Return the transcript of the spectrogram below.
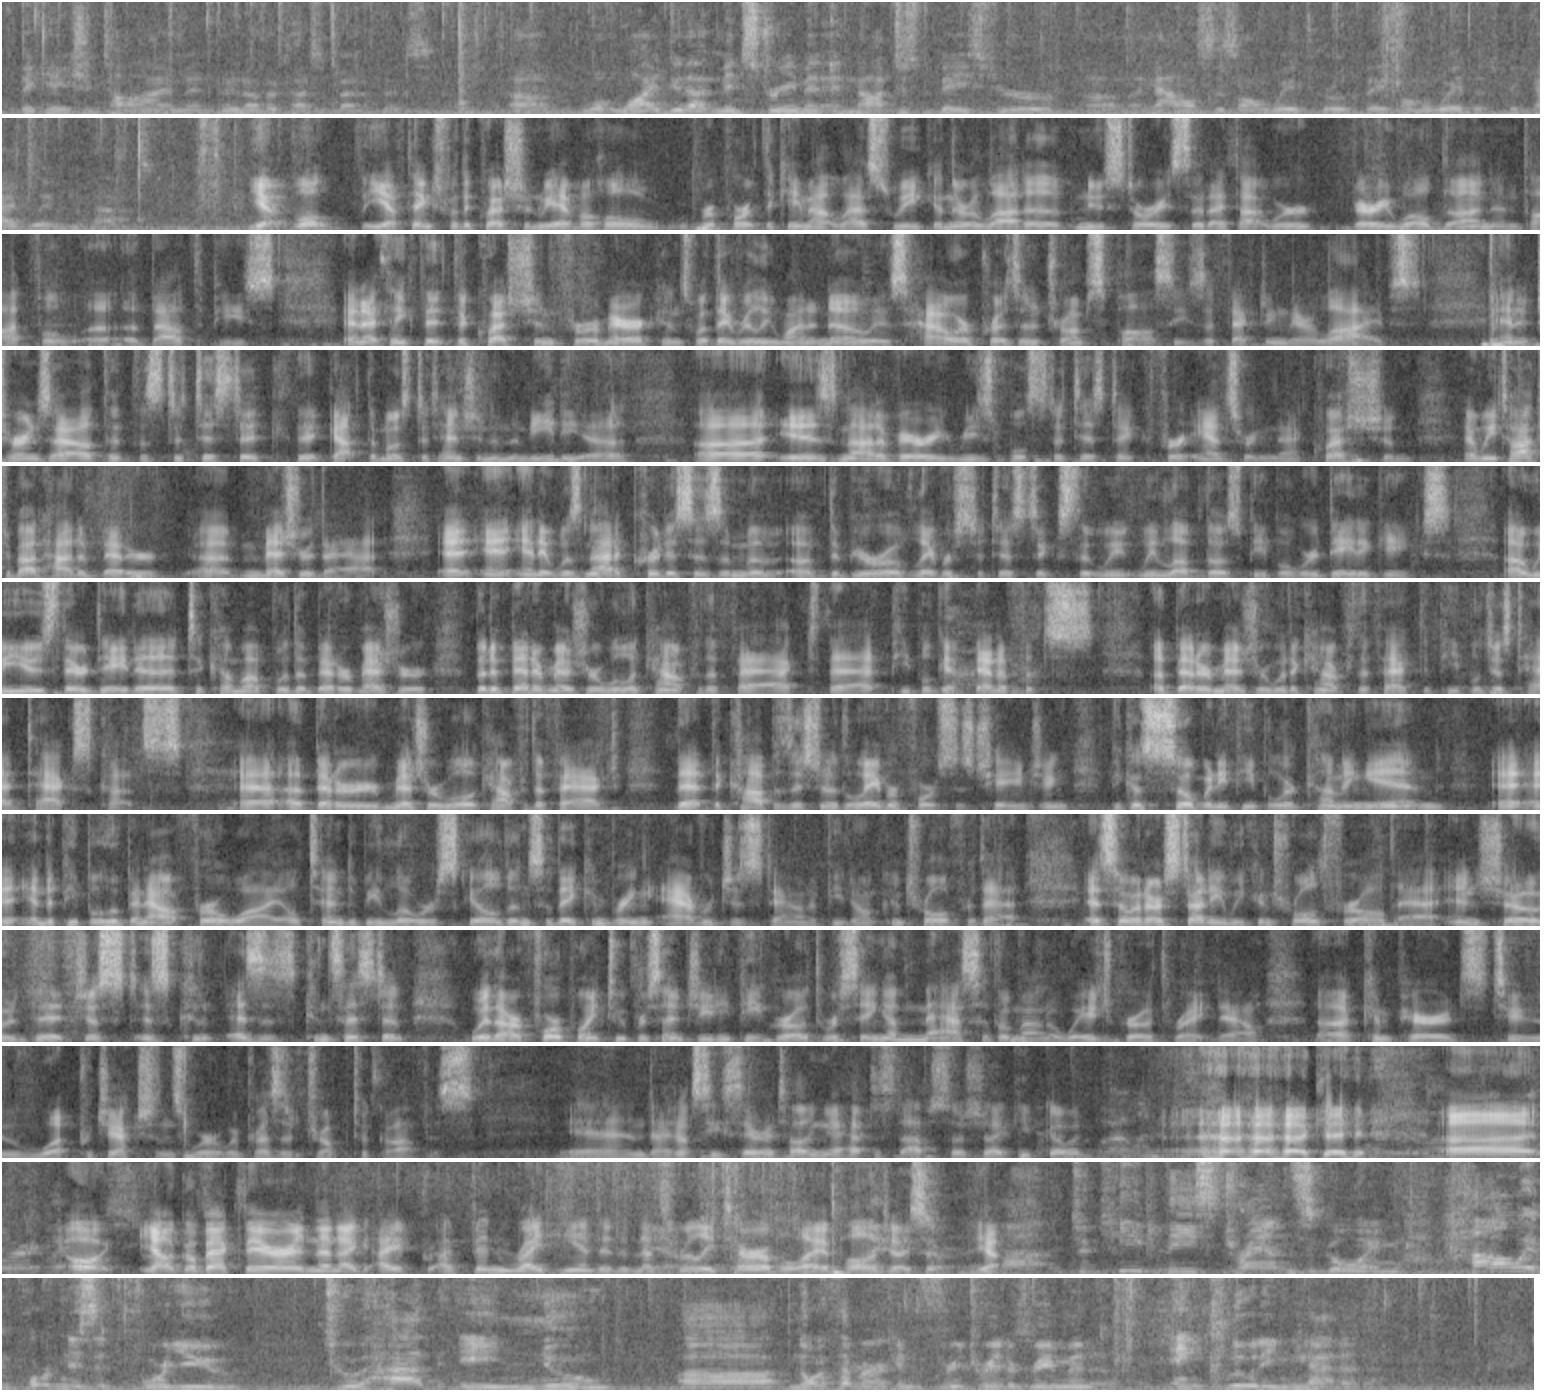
vacation time and, and other types of benefits. Um, wh- why do that midstream and, and not just base your um, analysis on wage growth based on the way that's been calculated in the past? Yeah, well, yeah, thanks for the question. We have a whole report that came out last week, and there are a lot of news stories that I thought were very well done and thoughtful uh, about the piece. And I think that the question for Americans, what they really want to know is how are President Trump's policies affecting their lives? And it turns out that the statistic that got the most attention in the media uh, is not a very reasonable statistic for answering that question. And we talked about how to better uh, measure that. And, and, and it was not a criticism of, of the Bureau of Labor Statistics that we, we love those people. We're data geeks. Uh, we use their data to come up with a better measure, but a better measure will account for the fact that people get benefits. A better measure would account for the fact that people just had tax cuts. Uh, a better measure will account for the fact that the composition of the labor force is changing because so many people are coming in, and, and the people who've been out for a while tend to be lower skilled, and so they can bring averages down if you don't control for that. And so in our study, we controlled for all that and showed that just as, as is consistent with our 4.2% GDP growth, we're seeing a massive amount of wage growth right now uh, compared to what projections were when President Trump took office. And I don't see Sarah telling me I have to stop, so should I keep going? okay. Uh, oh, yeah, I'll go back there, and then I, I, I've been right-handed, and that's really terrible. I apologize. So, yeah. Uh, to keep these trends going, how important is it for you to have a new uh, North American free trade agreement, including Canada?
